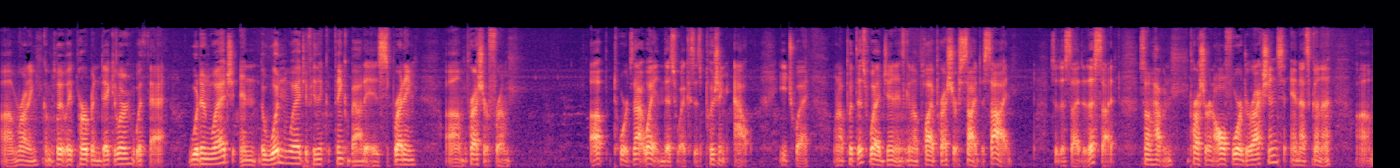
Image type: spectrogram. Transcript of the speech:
um, running completely perpendicular with that wooden wedge. And the wooden wedge, if you think, think about it, is spreading um, pressure from up towards that way and this way, because it's pushing out each way. When I put this wedge in, it's going to apply pressure side to side so this side to this side. So I'm having pressure in all four directions, and that's going to um,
